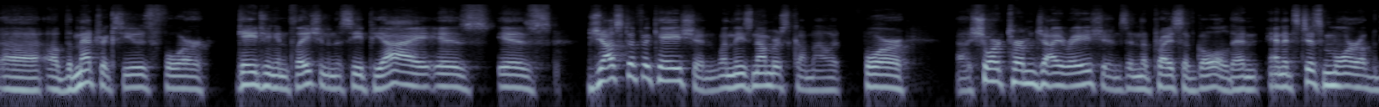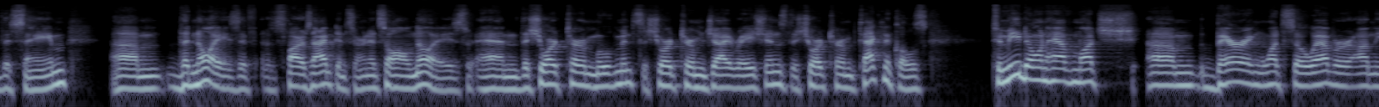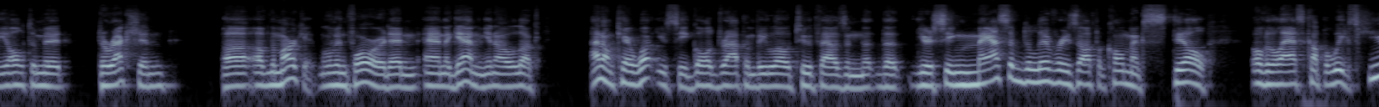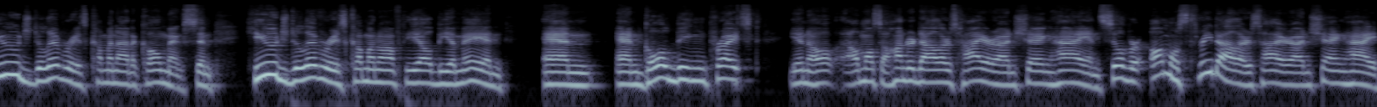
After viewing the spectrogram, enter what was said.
uh, of the metrics used for gauging inflation in the CPI is is justification when these numbers come out for uh, short-term gyrations in the price of gold, and and it's just more of the same. Um, the noise, if as far as I'm concerned, it's all noise, and the short-term movements, the short-term gyrations, the short-term technicals, to me, don't have much um, bearing whatsoever on the ultimate direction uh, of the market moving forward. And and again, you know, look, I don't care what you see, gold dropping below 2000. The, the you're seeing massive deliveries off of COMEX still over the last couple weeks. Huge deliveries coming out of COMEX and huge deliveries coming off the LBMA and and and gold being priced, you know, almost a hundred dollars higher on Shanghai and silver almost three dollars higher on Shanghai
